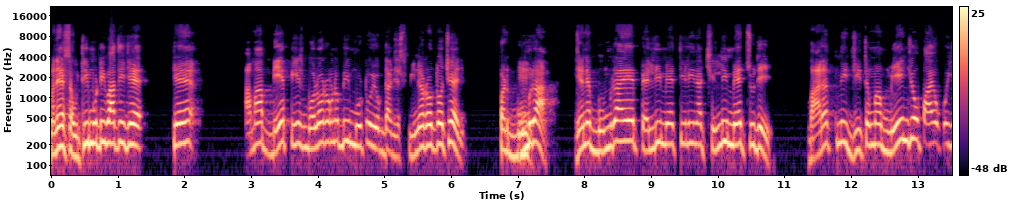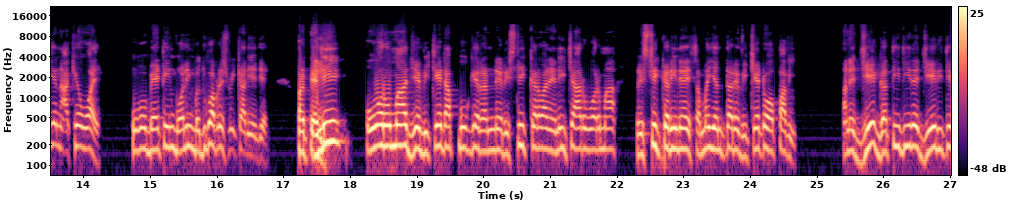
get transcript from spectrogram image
અને સૌથી મોટી વાત એ છે કે આમાં બે પેસ બોલરોનું બી મોટું યોગદાન છે. સ્પિનરો તો છે જ પણ બુમરાહ જેને બુમરાએ પહેલી મેચથી લઈને છેલ્લી મેચ સુધી ભારતની જીતમાં મેઇન જો પાયો કોઈએ નાખ્યો હોય હું બેટિંગ બોલિંગ બધું આપણે સ્વીકારીએ છીએ. પણ પહેલી ઓવરોમાં જે વિકેટ આપવું કે રનને રિસ્ટ્રિક્ટ કરવાની એની ચાર ઓવરમાં રિસ્ટ્રિક્ટ કરીને સમય અંતરે વિકેટો અપાવી અને જે ગતિથી ને જે રીતે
